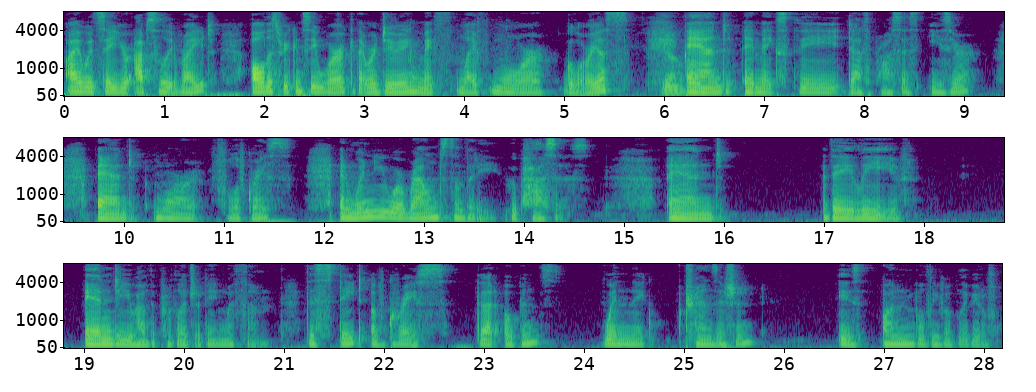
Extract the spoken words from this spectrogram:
I would say you're absolutely right. All this frequency work that we're doing makes life more glorious. Yeah. And it makes the death process easier and more full of grace and when you are around somebody who passes and they leave, and you have the privilege of being with them, the state of grace that opens when they transition is unbelievably beautiful.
